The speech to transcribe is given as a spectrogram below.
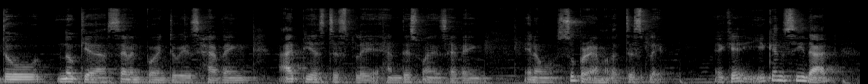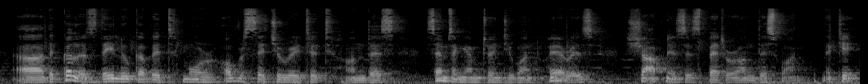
though Nokia 7.2 is having IPS display and this one is having you know Super AMOLED display. Okay you can see that uh, the colors they look a bit more oversaturated on this Samsung M21 whereas sharpness is better on this one. Okay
